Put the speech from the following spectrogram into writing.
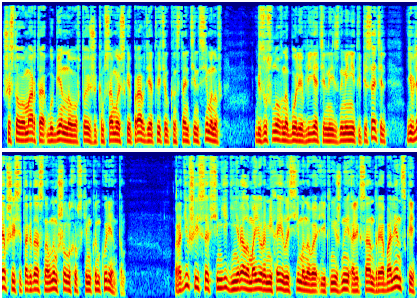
6 марта Бубеннову в той же «Комсомольской правде» ответил Константин Симонов, безусловно, более влиятельный и знаменитый писатель, являвшийся тогда основным шолоховским конкурентом. Родившийся в семье генерала-майора Михаила Симонова и княжны Александры Оболенской,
